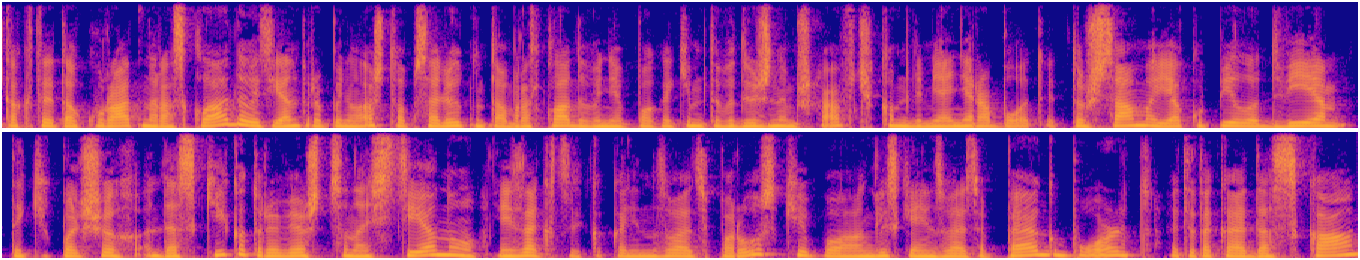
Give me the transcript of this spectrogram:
как-то это аккуратно раскладывать. Я, например, поняла, что абсолютно там раскладывание по каким-то выдвижным шкафчикам для меня не работает. То же самое я купила две таких больших доски, которые вешаются на стену. Я не знаю, кстати, как они называются по-русски. По-английски они называются pegboard. Это такая доска.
